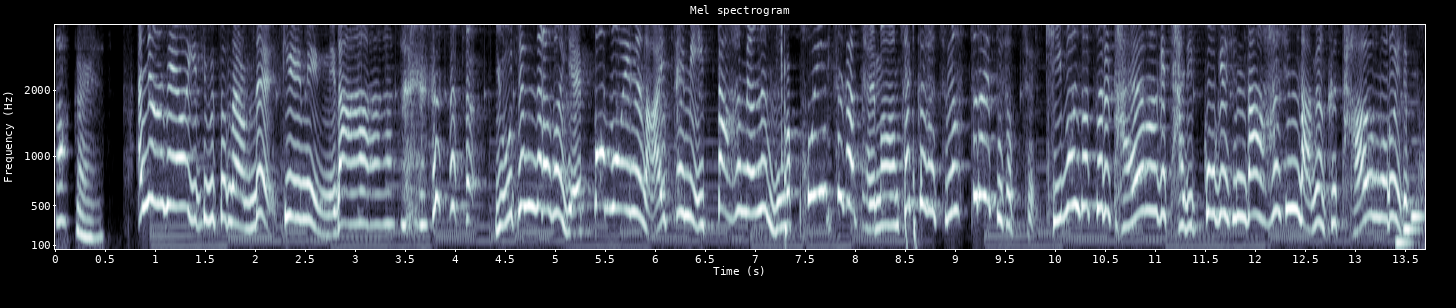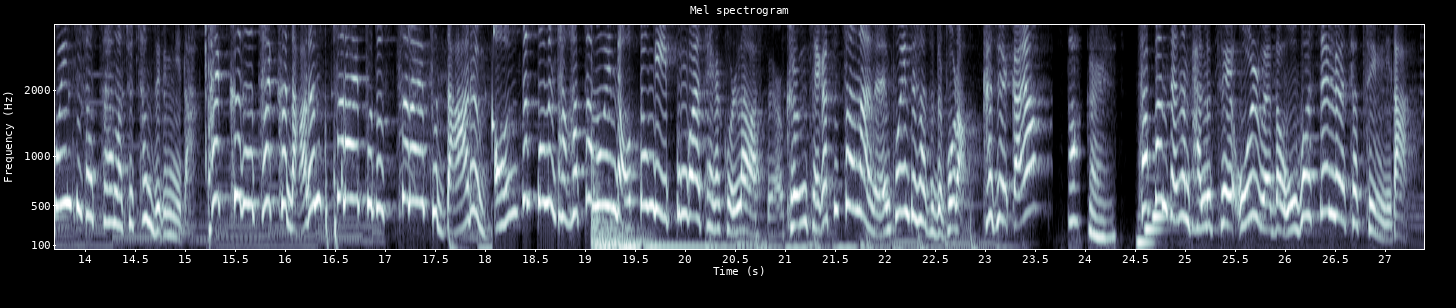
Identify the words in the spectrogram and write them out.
Stalkers. 안녕하세요 유튜브 시청자 여러분들 김희입니다 요즘 들어서 예뻐 보이는 아이템이 있다 하면 은 뭔가 포인트가 될 만한 체크 셔츠나 스트라이프 셔츠 기본 셔츠를 다양하게 잘 입고 계신다 하신다면 그 다음으로 이제 포인트 셔츠 하나 추천드립니다 체크도 체크 나름 스트라이프도 스트라이프 나름 언뜻 보면 다 같아 보이는데 어떤 게 이쁜 거야 제가 골라왔어요 그럼 제가 추천하는 포인트 셔츠들 보러 가실까요? Stalkers. 첫 번째는 발루트의 all weather over 실루엣 셔츠입니다.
